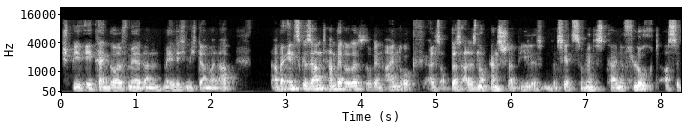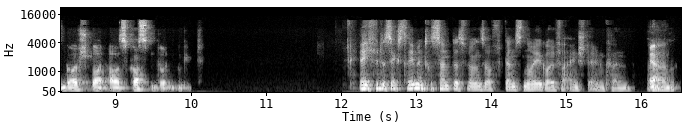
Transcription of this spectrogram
spiele eh kein Golf mehr, dann melde ich mich da mal ab. Aber insgesamt haben wir so den Eindruck, als ob das alles noch ganz stabil ist und es jetzt zumindest keine Flucht aus dem Golfsport aus Kostengründen gibt. Ja, ich finde es extrem interessant, dass wir uns auf ganz neue Golfer einstellen können. Ja. Ähm,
